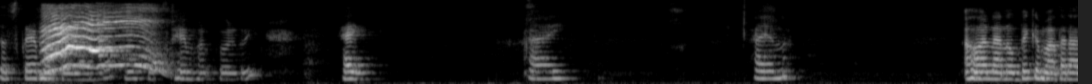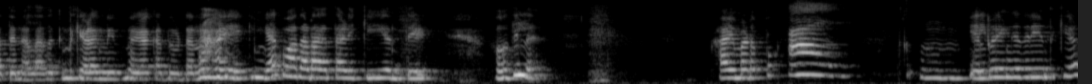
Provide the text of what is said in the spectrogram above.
ಸಬ್ಸ್ಕ್ರೈಬ್ ಮಾಡ್ಕೊಳ್ಳಿ ಸಬ್ಸ್ಕ್ರೈಬ್ ಮಾಡ್ಕೊಳ್ರಿ. ಹಾಯ್ ಹಾಯ್ ಹಾಯ್ ಅವ, ನಾನು ಒಬ್ಬಕ್ಕೆ ಮಾತಾಡತ್ತೇನಲ್ಲ ಅದಕ್ಕೆ ಕೆಳಗೆ ನಿಂತು ಏಕೆ ಹಿಂಗೆ ಹಿಂಗ್ಯಾಕೆ ಮಾತಾಡತ್ತಾಳಿಕಿ ಅಂತೇಳಿ. ಹೌದಿಲ್ಲ? ಹಾಯ್ ಮಾಡಪ್ಪ. ಹ್ಞೂ ಎಲ್ಲರೂ ಹೆಂಗದ್ರಿ ಅಂತ ಕೇಳ.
